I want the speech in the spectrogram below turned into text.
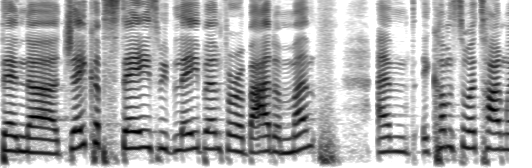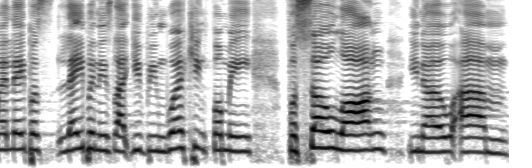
then uh, Jacob stays with Laban for about a month. And it comes to a time where Laban's, Laban is like, You've been working for me for so long, you know. Um,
